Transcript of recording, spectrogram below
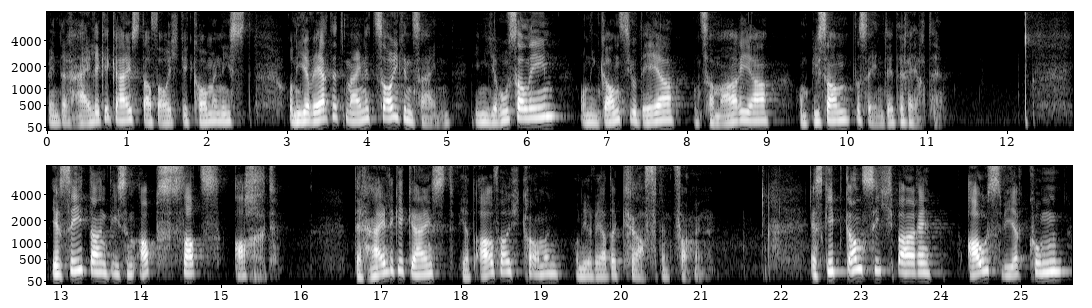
wenn der Heilige Geist auf euch gekommen ist, und ihr werdet meine Zeugen sein in Jerusalem und in ganz Judäa und Samaria und bis an das Ende der Erde. Ihr seht da in diesem Absatz 8, der Heilige Geist wird auf euch kommen und ihr werdet Kraft empfangen. Es gibt ganz sichtbare Auswirkungen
